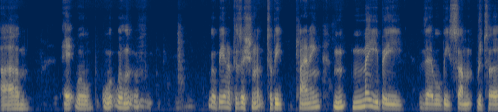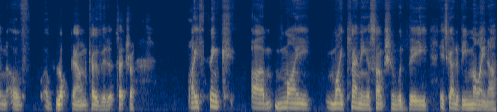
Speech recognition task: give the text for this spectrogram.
Um, it will will will be in a position to be planning. M- maybe there will be some return of of lockdown, COVID, etc. I think um, my my planning assumption would be it's going to be minor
